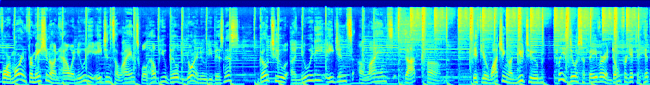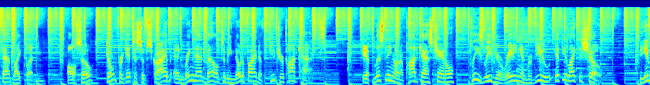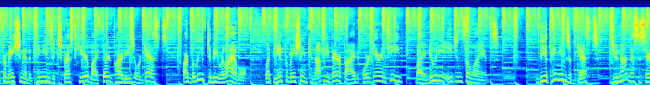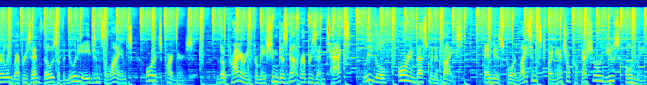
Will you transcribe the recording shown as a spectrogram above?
For more information on how Annuity Agents Alliance will help you build your annuity business, go to annuityagentsalliance.com. If you're watching on YouTube, please do us a favor and don't forget to hit that like button. Also, don't forget to subscribe and ring that bell to be notified of future podcasts. If listening on a podcast channel, please leave your rating and review if you like the show. The information and opinions expressed here by third parties or guests are believed to be reliable, but the information cannot be verified or guaranteed by Annuity Agents Alliance. The opinions of guests do not necessarily represent those of Annuity Agents Alliance or its partners. The prior information does not represent tax, legal, or investment advice and is for licensed financial professional use only.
